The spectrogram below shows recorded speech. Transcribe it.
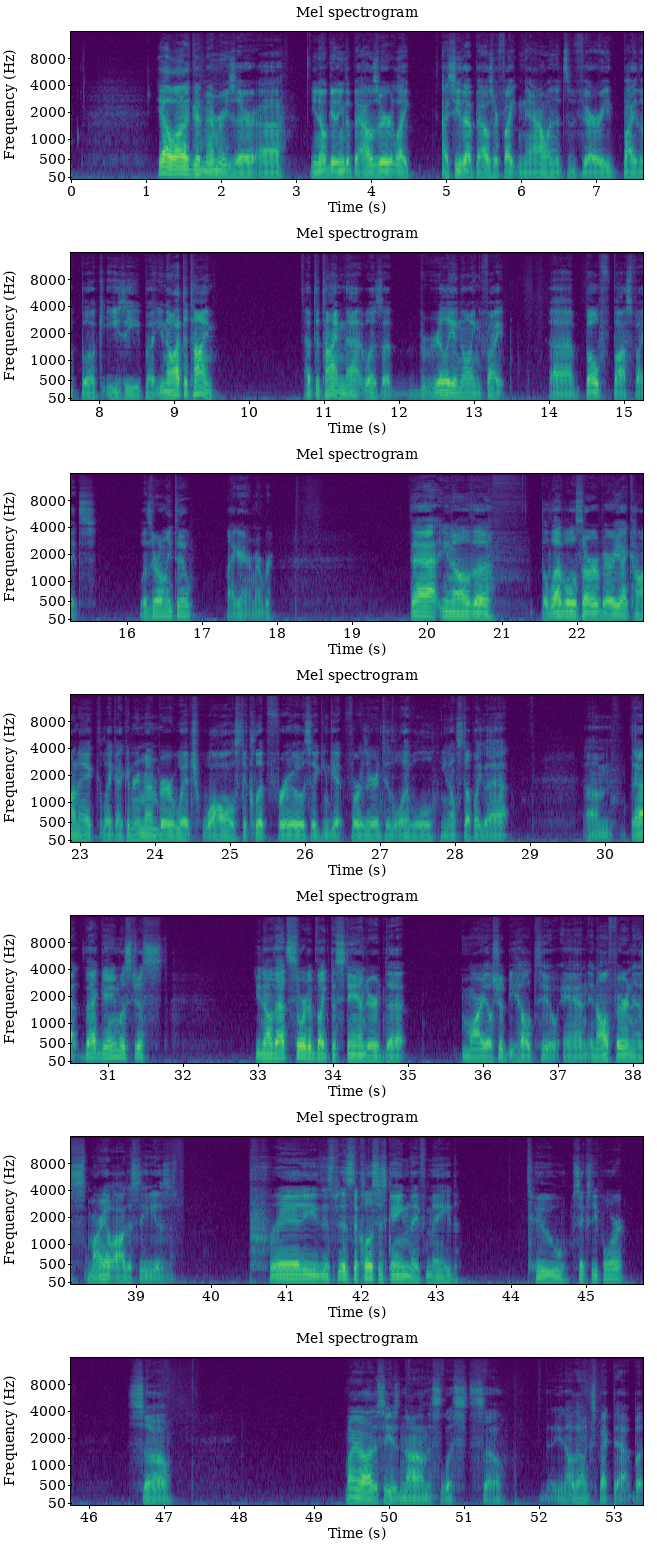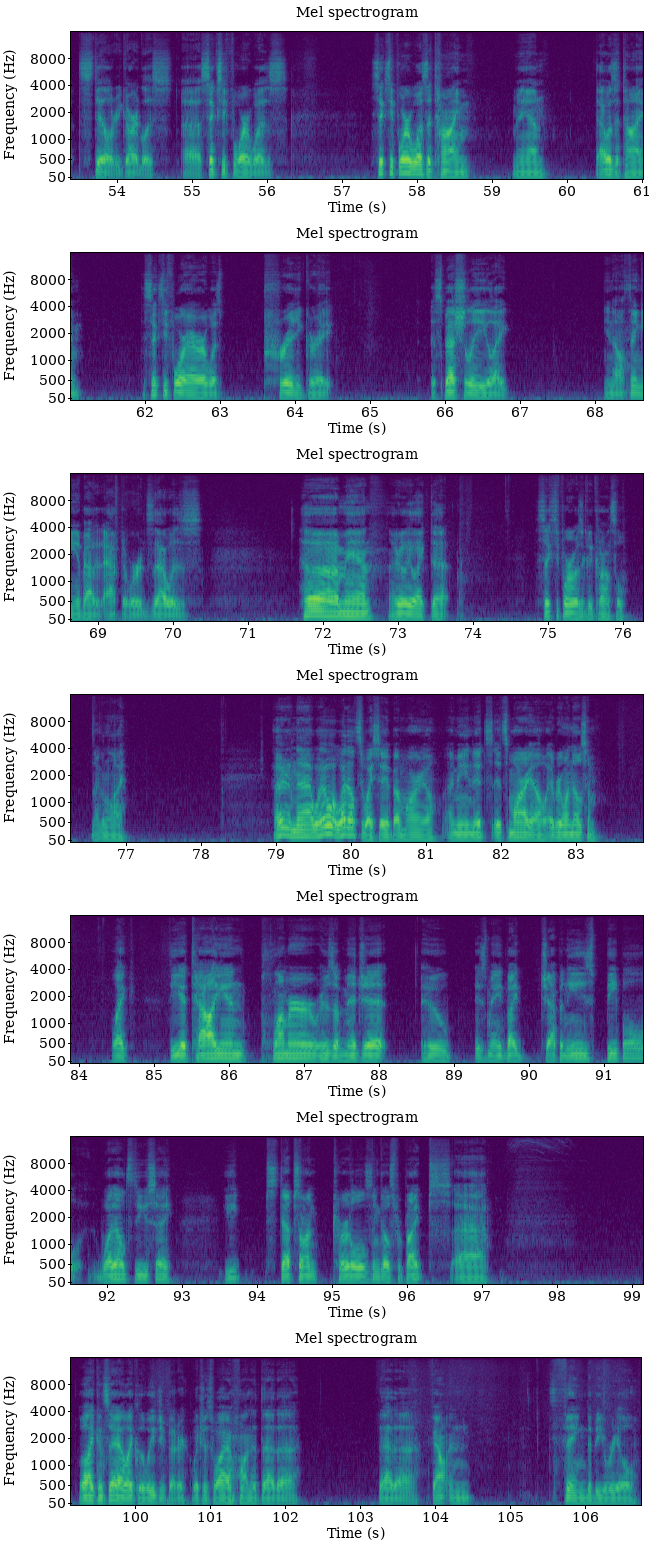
yeah, a lot of good memories there. Uh, you know, getting the Bowser, like, I see that Bowser fight now, and it's very by the book, easy. But, you know, at the time, at the time, that was a really annoying fight. Uh, both boss fights. Was there only two? I can't remember that you know the the levels are very iconic. Like I can remember which walls to clip through so you can get further into the level. You know stuff like that. Um, that that game was just, you know, that's sort of like the standard that Mario should be held to. And in all fairness, Mario Odyssey is pretty. This is the closest game they've made to 64. So my Odyssey is not on this list, so you know, don't expect that. But still, regardless, uh, 64 was 64 was a time, man. That was a time. The 64 era was pretty great, especially like you know thinking about it afterwards. That was, oh man, I really liked that. 64 was a good console. Not gonna lie. Other than that, well, what else do I say about Mario? I mean, it's it's Mario. Everyone knows him. Like the Italian plumber who's a midget who is made by Japanese people. What else do you say? He steps on turtles and goes for pipes. Uh, well, I can say I like Luigi better, which is why I wanted that uh, that uh, fountain thing to be real.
